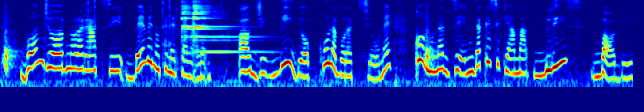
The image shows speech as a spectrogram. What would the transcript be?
Buongiorno ragazzi, benvenuti nel canale. Oggi video collaborazione con un'azienda che si chiama Bliss Body.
